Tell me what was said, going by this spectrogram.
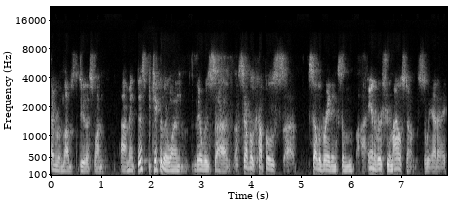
everyone loves to do this one. Um, at this particular one, there was uh, several couples uh, celebrating some uh, anniversary milestones. So we had a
